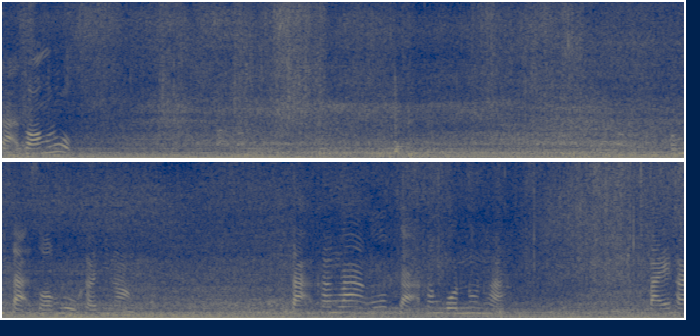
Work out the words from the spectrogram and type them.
สะสองลูกผมสะสองลูกค่ะพี่น้องสะข้างล่างแล้วก็ สะข้างบนนู่นค่ะ ไปค่ะ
